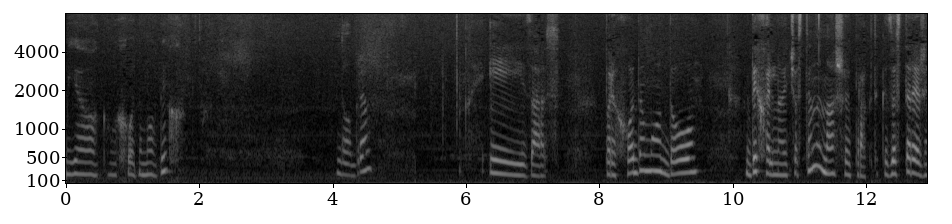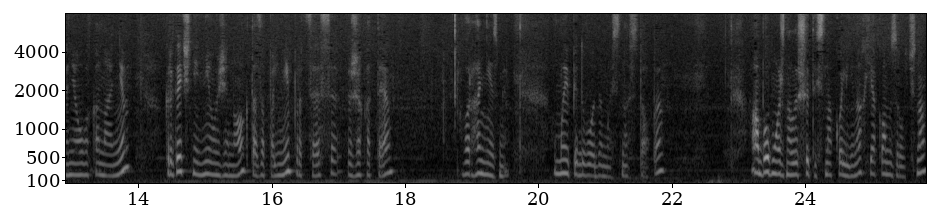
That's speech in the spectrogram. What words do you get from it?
М'яко виходимо вдих. Добре. І зараз переходимо до дихальної частини нашої практики. Застереження у виконанні, критичні дні у жінок та запальні процеси ЖКТ в організмі. Ми підводимось на стопи. Або можна лишитись на колінах, як вам зручно.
